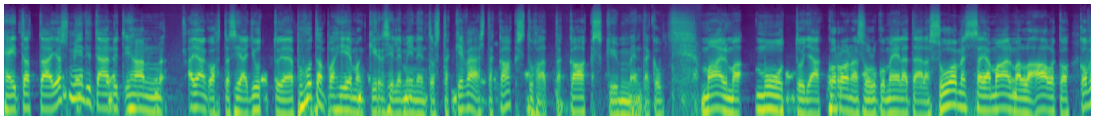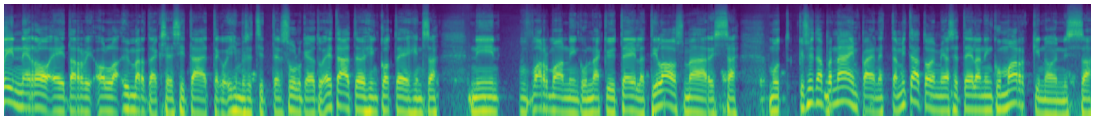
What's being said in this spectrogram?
Hei tota, jos mietitään nyt ihan ajankohtaisia juttuja ja puhutaanpa hieman Kirsi Leminen tuosta keväästä 2020, kun maailma muuttui ja koronasulku meillä täällä Suomessa ja maailmalla alkoi. Kovin nero ei tarvi olla ymmärtääkseen sitä, että kun ihmiset sitten sulkeutu etätöihin koteihinsa, niin varmaan niin kuin näkyy teillä tilausmäärissä, mutta kysytäänpä näin päin, että mitä toimia se teillä niin kuin markkinoinnissa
